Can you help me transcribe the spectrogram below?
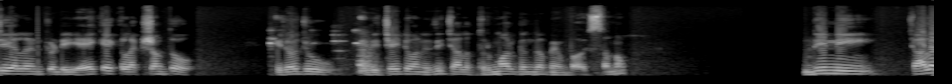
చేయాలనేటువంటి ఏకైక లక్ష్యంతో ఈరోజు ఇది చేయటం అనేది చాలా దుర్మార్గంగా మేము భావిస్తున్నాం. దీన్ని చాలా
